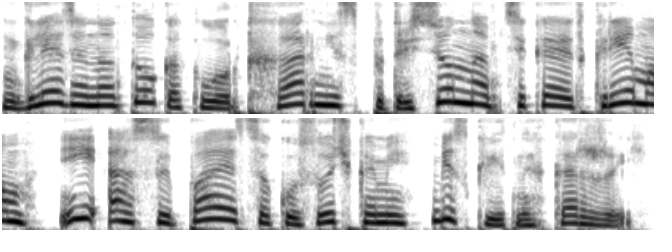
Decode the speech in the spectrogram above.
глядя на то, как лорд Харнис потрясенно обтекает кремом и осыпается кусочками бисквитных коржей.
